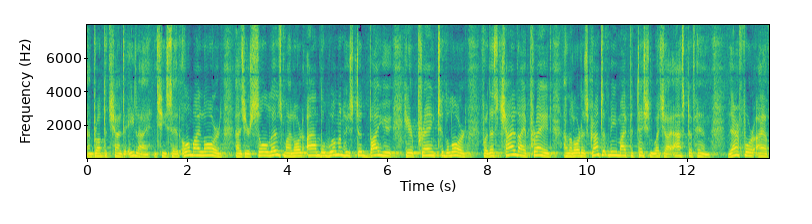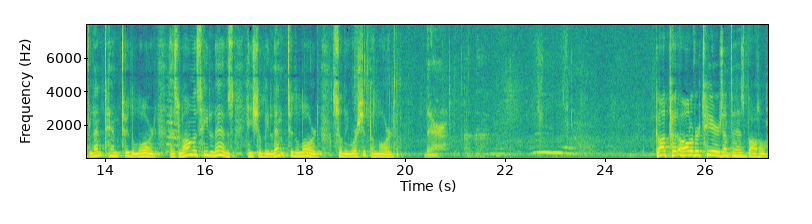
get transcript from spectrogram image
and brought the child to Eli. And she said, Oh, my Lord, as your soul lives, my Lord, I am the woman who stood by you here praying to the Lord. For this child I prayed, and the Lord has granted me my petition which I asked of him. Therefore I have lent him to the Lord. As long as he lives, he shall be lent to the Lord. So they worshiped the Lord there. God put all of her tears into his bottle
